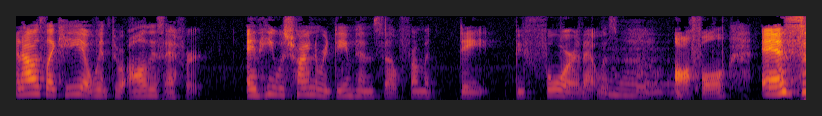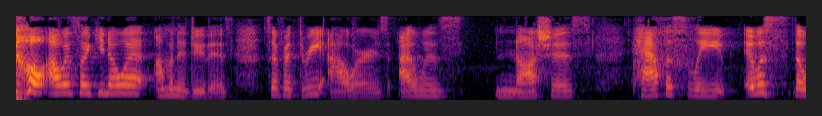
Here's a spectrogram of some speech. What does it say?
And I was like, he had went through all this effort, and he was trying to redeem himself from a date before that was mm. awful. And so I was like, you know what? I'm gonna do this. So for three hours, I was nauseous half asleep. It was the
